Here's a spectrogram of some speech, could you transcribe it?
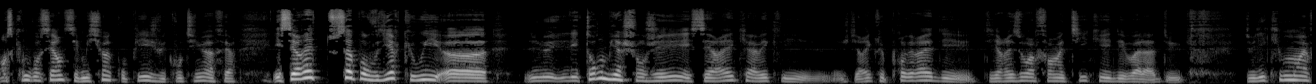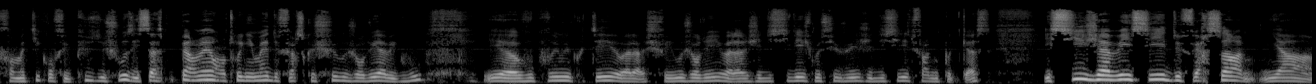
en ce qui me concerne, c'est mission accomplie je vais continuer à faire. Et c'est vrai, tout ça pour vous dire que oui, euh, les temps ont bien changé et c'est vrai qu'avec les, je dirais que le progrès des, réseaux informatiques et des voilà du, de l'équipement informatique, on fait plus de choses et ça permet entre guillemets de faire ce que je fais aujourd'hui avec vous. Et euh, vous pouvez m'écouter. Voilà, je fais aujourd'hui. Voilà, j'ai décidé, je me suis levé, j'ai décidé de faire une podcast. Et si j'avais essayé de faire ça il y a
